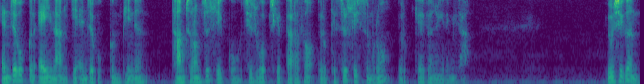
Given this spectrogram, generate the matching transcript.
n제곱근 a 나누기 n제곱근 b는 다음처럼 쓸 수 있고 지수 법칙에 따라서 이렇게 쓸 수 있으므로 이렇게 변형이 됩니다. 요식은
